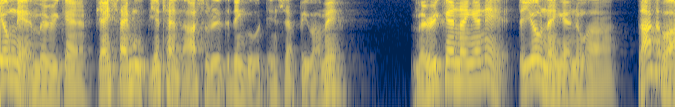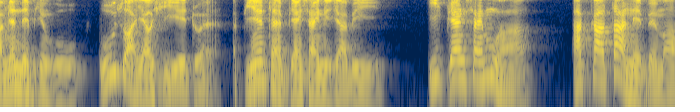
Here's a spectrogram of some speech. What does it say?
ရုတ်နဲ့အမေရိကန်ပြိုင်ဆိုင်မှုပြင်းထန်လာဆိုတဲ့သတင်းကိုတင်ဆက်ပေးပါမယ်။အမေရိကန်နိုင်ငံနဲ့တရုတ်နိုင်ငံတို့ဟာလကဘာမျက်နှာပြင်ကိုဥစွာရောက်ရှိရေးအတွက်အပြင်းထန်ပြိုင်ဆိုင်နေကြပြီးဤပြိုင်ဆိုင်မှုဟာအာကာသနယ်ပယ်မှာ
